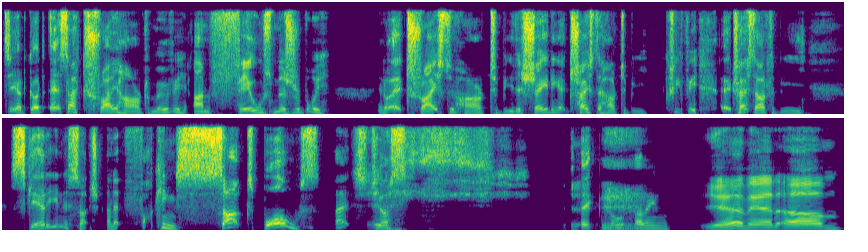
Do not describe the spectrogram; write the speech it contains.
Dear God, it's a try-hard movie and fails miserably. You know, it tries too hard to be The Shining. It tries too hard to be creepy. It tries too hard to be scary and such, and it fucking sucks balls. It's just, like, no, I mean, yeah, man. Um,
